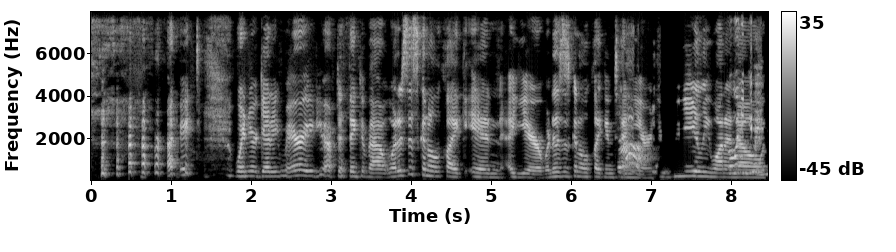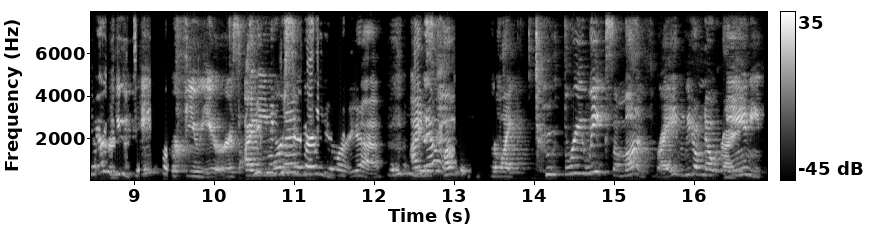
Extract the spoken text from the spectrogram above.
right? When you're getting married, you have to think about what is this going to look like in a year? What is this going to look like in 10 yeah. years? You really want to know. You, married, you date for a few years. I mean, we're seriously, yeah. I know. For like two, three weeks a month, right? We don't know right. anything.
